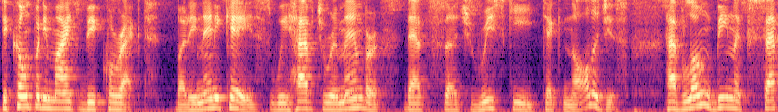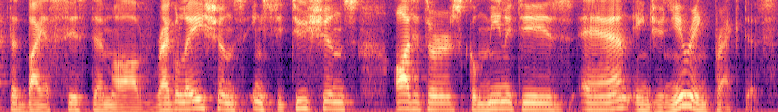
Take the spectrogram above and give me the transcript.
The company might be correct, but in any case, we have to remember that such risky technologies have long been accepted by a system of regulations, institutions, auditors, communities, and engineering practice.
